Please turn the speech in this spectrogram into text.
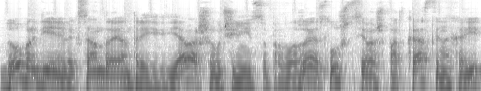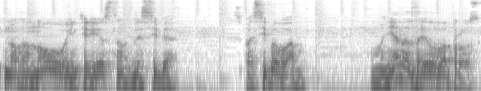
Добрый день, Александра и Андрей. Я ваша ученица. Продолжаю слушать все ваши подкасты и находить много нового интересного для себя. Спасибо вам. У меня назрел вопрос.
